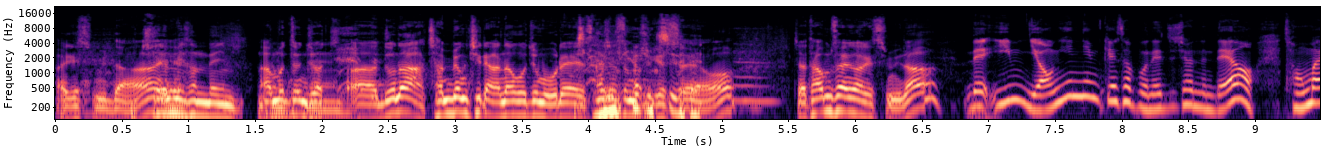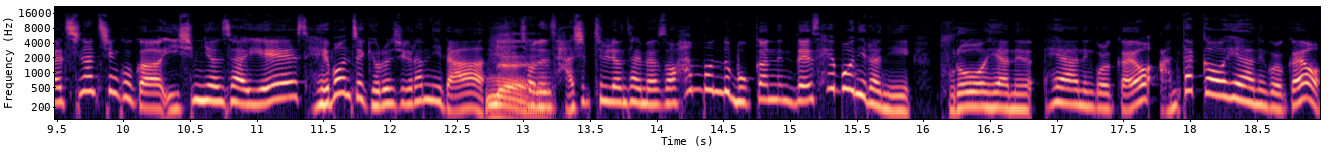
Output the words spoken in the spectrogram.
알겠습니다. 주현미 예. 선배님 아무튼 저 네. 아, 누나 잔병 치레 안 하고 좀 오래 사셨으면 좋겠어요. 자 다음 사연 가겠습니다. 네, 임영희님께서 보내주셨는데요. 정말 친한 친구가 20년 사이에 세 번째 결혼식을 합니다. 네. 저는 47년 살면서 한 번도 못 갔는데 세 번이라니 부러워해야 하는, 해야 하는 걸까요? 안타까워해야 하는 걸까요?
